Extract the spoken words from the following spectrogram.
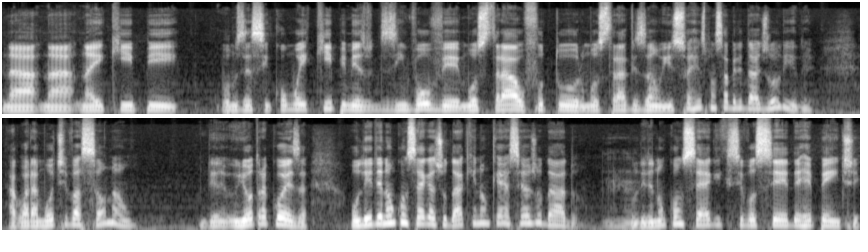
Na, na, na equipe, vamos dizer assim, como equipe mesmo, desenvolver, mostrar o futuro, mostrar a visão. Isso é responsabilidade do líder. Agora, a motivação não. E outra coisa, o líder não consegue ajudar quem não quer ser ajudado. O líder não consegue que se você, de repente,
